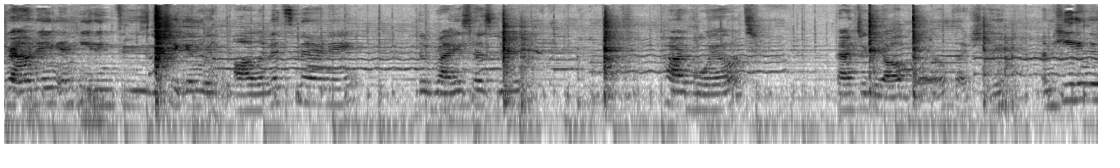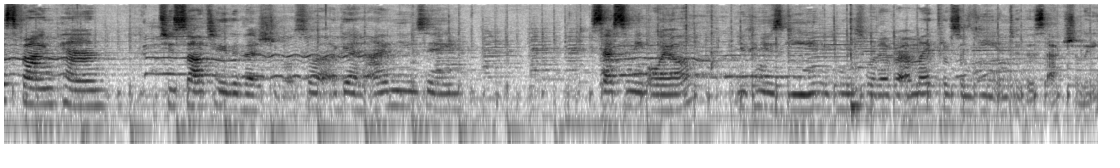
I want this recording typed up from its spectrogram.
browning and heating through the chicken with all of its marinade. The rice has been parboiled, practically all boiled actually. I'm heating this frying pan to saute the vegetables. So again, I'm using sesame oil. You can use ghee, you can use whatever. I might throw some ghee into this actually.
